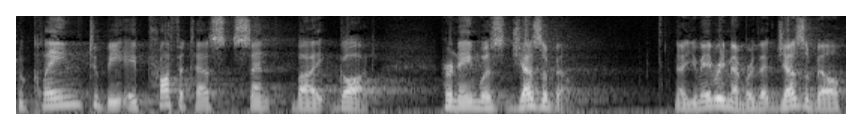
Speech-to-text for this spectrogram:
who claimed to be a prophetess sent by God. Her name was Jezebel. Now, you may remember that Jezebel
